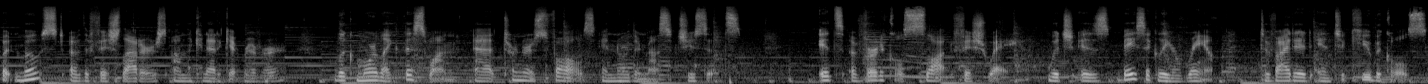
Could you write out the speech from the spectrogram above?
But most of the fish ladders on the Connecticut River look more like this one at Turners Falls in northern Massachusetts. It's a vertical slot fishway, which is basically a ramp divided into cubicles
